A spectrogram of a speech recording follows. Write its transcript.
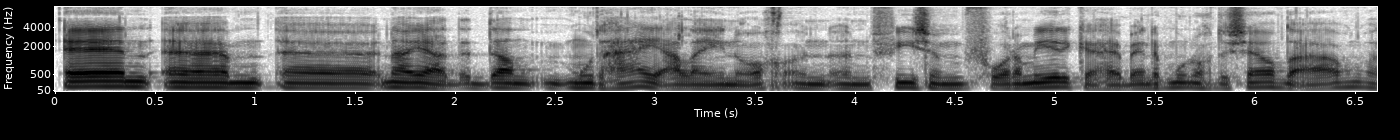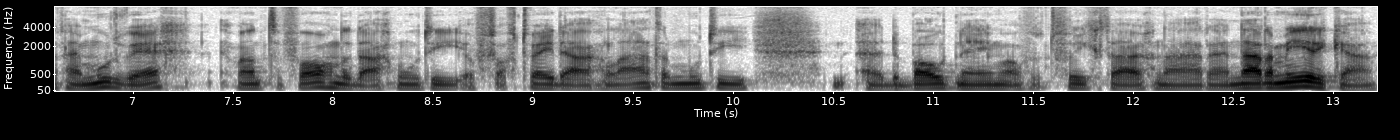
En ehm, eh, nou ja, dan moet hij alleen nog een, een visum voor Amerika hebben. En dat moet nog dezelfde avond, want hij moet weg. Want de volgende dag moet hij, of, of twee dagen later, moet hij de boot nemen of het vliegtuig naar, naar Amerika.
